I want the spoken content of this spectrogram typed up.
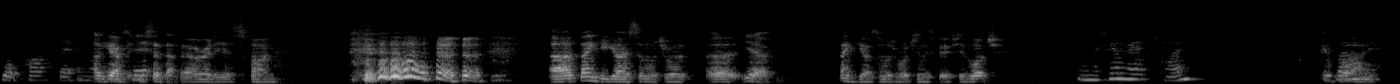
walk past it and not Okay, but you it. said that bit already. It's fine. uh, thank you guys so much for. Uh, yeah, thank you guys so much for watching this bit. If you did watch, And until next time. goodbye.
